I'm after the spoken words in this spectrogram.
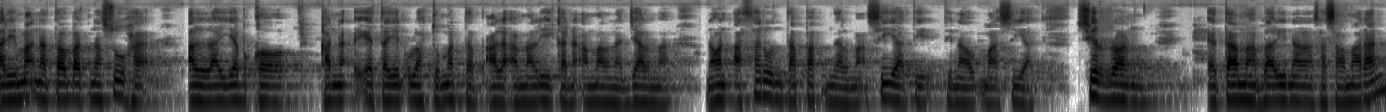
Ari makna taubat nasuha Allah yabqa. Kana eta yen ulah tumatab ala amali kana amalna jalma. Naon asarun tapak minal maksiati tina maksiat. Sirron eta mah barina sasamaran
